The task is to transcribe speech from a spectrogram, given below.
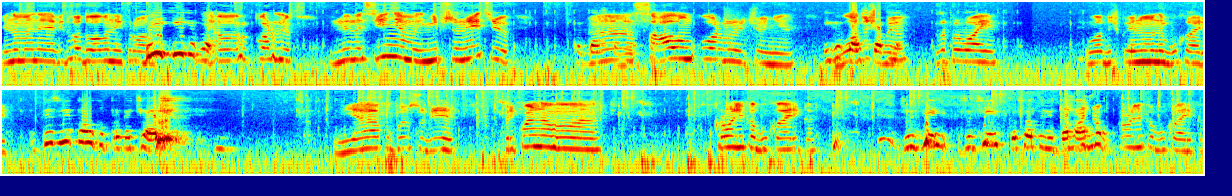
Він у мене відгодований кролик. Я його кормлю не насінням, ні пшеницею, а салом кормлю, чи ні. Водочкою запиває. Водочкою, він у мене бухарик. Ти собі палку прокачай. Я купив собі прикольного кролика бухарика. Жучей- Жучейсько, що тобі погано? Кролика бухарика.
